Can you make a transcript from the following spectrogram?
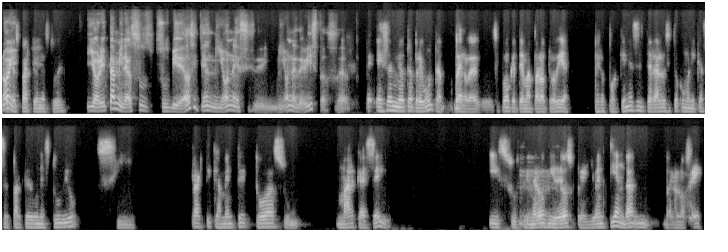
No, y- es parte de un estudio. Y ahorita miras sus, sus videos y tienen millones y millones de vistas. O sea, Esa es mi otra pregunta. Bueno, eh, supongo que tema para otro día. Pero ¿por qué necesitará Luisito Comunica ser parte de un estudio si prácticamente toda su marca es él? Y sus primeros Mm. videos que yo entienda, bueno, no sé,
